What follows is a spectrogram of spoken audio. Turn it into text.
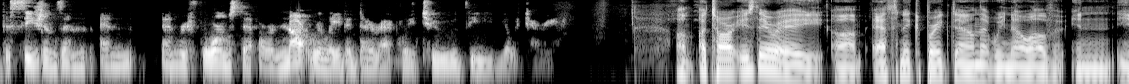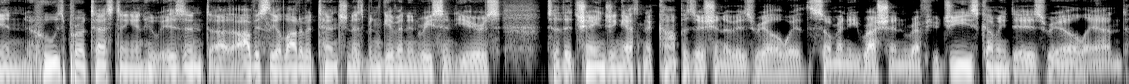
decisions and, and and reforms that are not related directly to the military. Um, Atar, is there a um, ethnic breakdown that we know of in in who's protesting and who isn't? Uh, obviously, a lot of attention has been given in recent years to the changing ethnic composition of Israel, with so many Russian refugees coming to Israel, and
